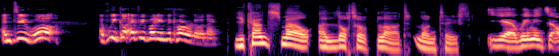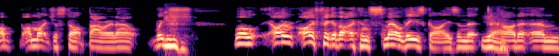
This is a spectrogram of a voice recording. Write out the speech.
And do what? Have we got everybody in the corridor now? You can smell a lot of blood, Longtooth. yeah, we need to. I, I might just start barreling out. Which, well, I I figure that I can smell these guys, and that Yeah. DeCaro, um,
